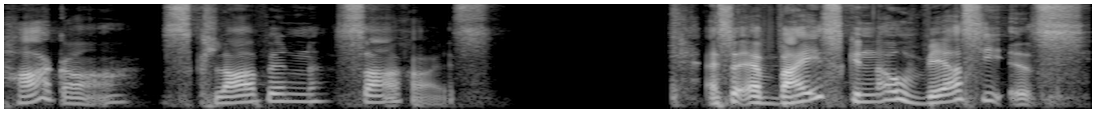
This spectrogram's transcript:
Hagar, Sklavin Sarais. Also er weiß genau, wer sie ist.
